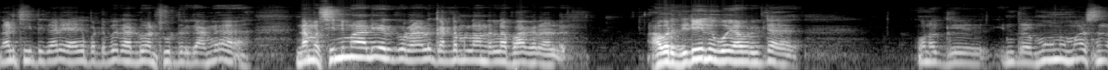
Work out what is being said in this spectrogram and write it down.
நடிச்சுக்கிட்டு இருக்காரு. ஏகப்பட்ட பேர் அட்வான்ஸ் கொடுத்துருக்காங்க. நம்ம சினிமாலேயே இருக்கிற ஆள் கட்டமெல்லாம் நல்லா பார்க்குற ஆள். அவர் திடீர்னு போய் அவர்கிட்ட உனக்கு இந்த மூணு மாதம்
